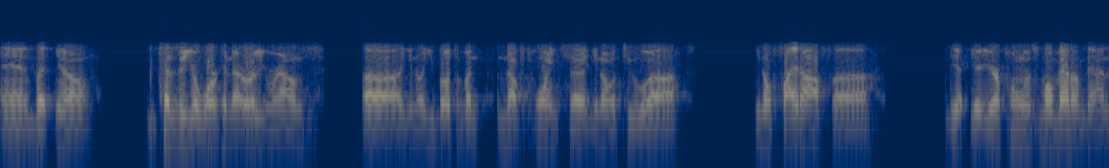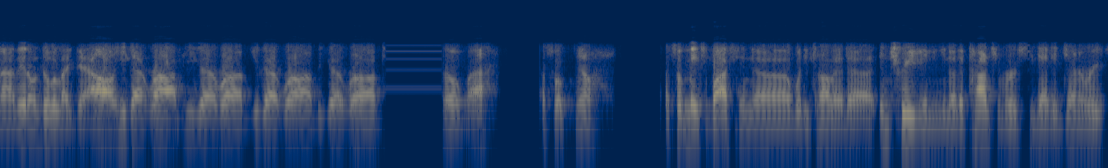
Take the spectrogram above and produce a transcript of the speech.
And but you know, because of your work in the early rounds, uh, you know, you built up en- enough points, uh, you know, to, uh, you know, fight off uh, your, your opponent's momentum. They, nah, they don't do it like that. Oh, he got robbed. He got robbed. You got robbed. He got robbed. So ah, that's what you know. That's what makes boxing. Uh, what do you call it? Uh, intriguing. You know, the controversy that it generates.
